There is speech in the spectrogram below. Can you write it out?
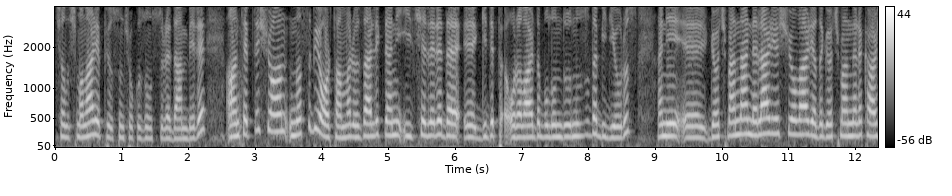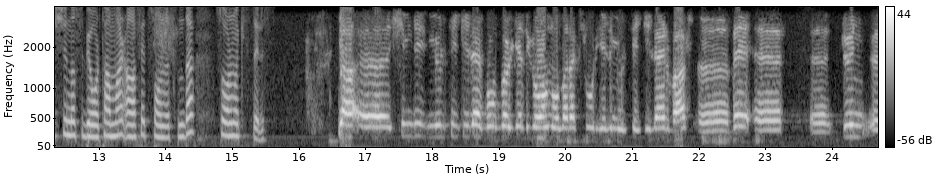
çalışmalar yapıyorsun çok uzun süreden beri. Antep'te şu an nasıl bir ortam var? Özellikle hani ilçelere de e, gidip oralarda bulunduğunuzu da biliyoruz. Hani e, göçmenler neler yaşıyorlar ya da göçmenlere karşı nasıl bir ortam var afet sonrasında sormak isteriz. Ya e, şimdi mülteciler bu bölgede yoğun olarak Suriyeli mülteciler var e, ve e, e, dün e,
